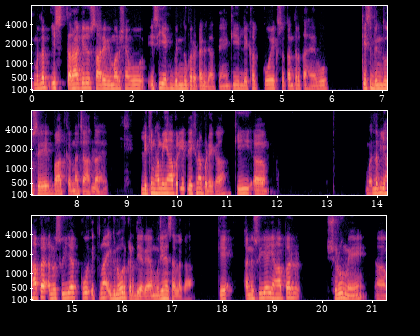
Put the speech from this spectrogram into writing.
मतलब इस तरह के जो सारे विमर्श हैं वो इसी एक बिंदु पर अटक जाते हैं कि लेखक को एक स्वतंत्रता है वो किस बिंदु से बात करना चाहता है। लेकिन हमें यहाँ पर ये देखना पड़ेगा कि आ, मतलब यहाँ पर अनुसुईया को इतना इग्नोर कर दिया गया मुझे ऐसा लगा कि अनुसुईया यहाँ पर शुरू में आ,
